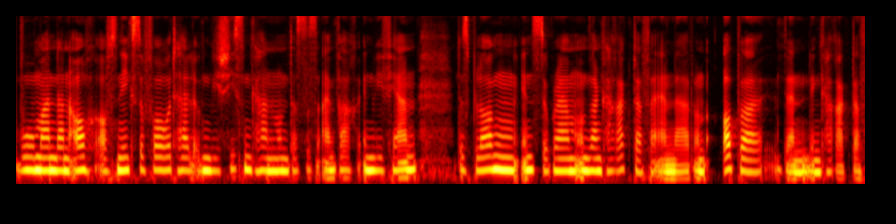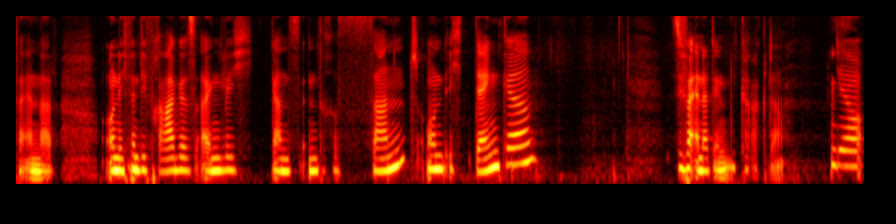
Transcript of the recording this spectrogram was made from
wo man dann auch aufs nächste Vorurteil irgendwie schießen kann und das ist einfach inwiefern das Bloggen, Instagram unseren Charakter verändert und ob er denn den Charakter verändert. Und ich finde, die Frage ist eigentlich ganz interessant und ich denke, sie verändert den Charakter. Ja,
